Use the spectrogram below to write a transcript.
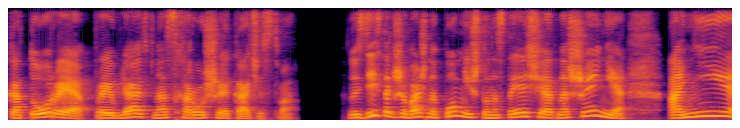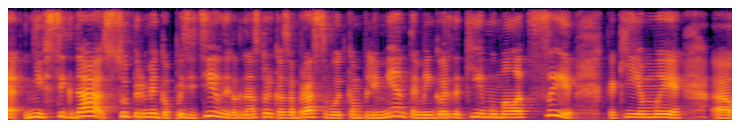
которые проявляют в нас хорошее качество. Но здесь также важно помнить, что настоящие отношения, они не всегда супер-мега позитивны, когда настолько забрасывают комплиментами и говорят, какие мы молодцы, какие мы э,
